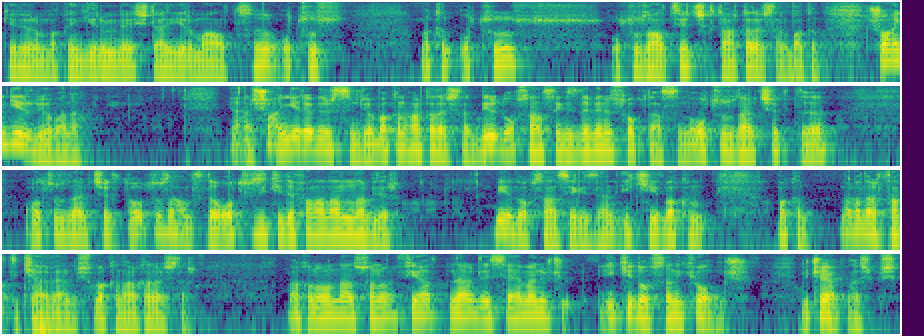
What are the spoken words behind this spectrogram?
Geliyorum bakın 25'ler, 26, 30. Bakın 30, 36'ya çıktı arkadaşlar bakın. Şu an gir diyor bana. Yani şu an girebilirsin diyor. Bakın arkadaşlar 1.98'de beni soktu aslında. 30'dan çıktı. 30'dan çıktı. 36'da 32'de falan alınabilir. 1.98'den 2 bakın bakın ne kadar tatlı kar vermiş. Bakın arkadaşlar. Bakın ondan sonra fiyat neredeyse hemen 3 2.92 olmuş. 3'e yaklaşmış.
